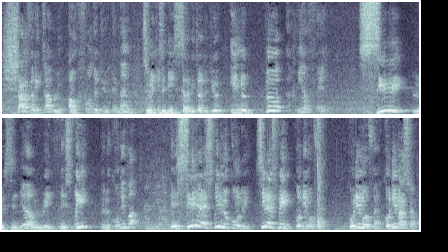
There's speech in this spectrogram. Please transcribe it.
chaque véritable enfant de Dieu, et même celui qui se dit serviteur de Dieu, il ne peut rien faire si le Seigneur, lui, l'Esprit, ne le conduit pas. Et si l'Esprit nous conduit, si l'Esprit conduit mon frère, conduit mon frère, conduit ma soeur,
